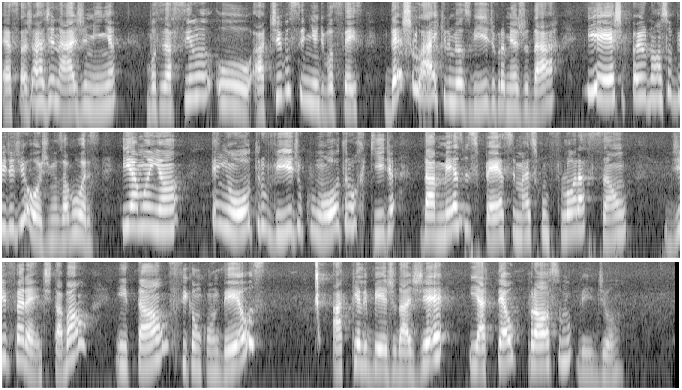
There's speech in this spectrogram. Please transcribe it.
essa jardinagem minha. Vocês assinam o, ativam o sininho de vocês, deixa o like nos meus vídeos para me ajudar. E este foi o nosso vídeo de hoje, meus amores. E amanhã tem outro vídeo com outra orquídea da mesma espécie, mas com floração diferente, tá bom? Então, ficam com Deus. Aquele beijo da G e até o próximo vídeo.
